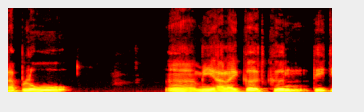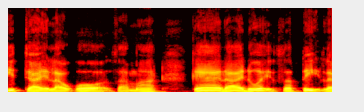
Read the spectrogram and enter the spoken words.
รับรู้อ่อมีอะไรเกิดขึ้นที่จิตใจเราก็สามารถแก้ได้ด้วยสติและ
